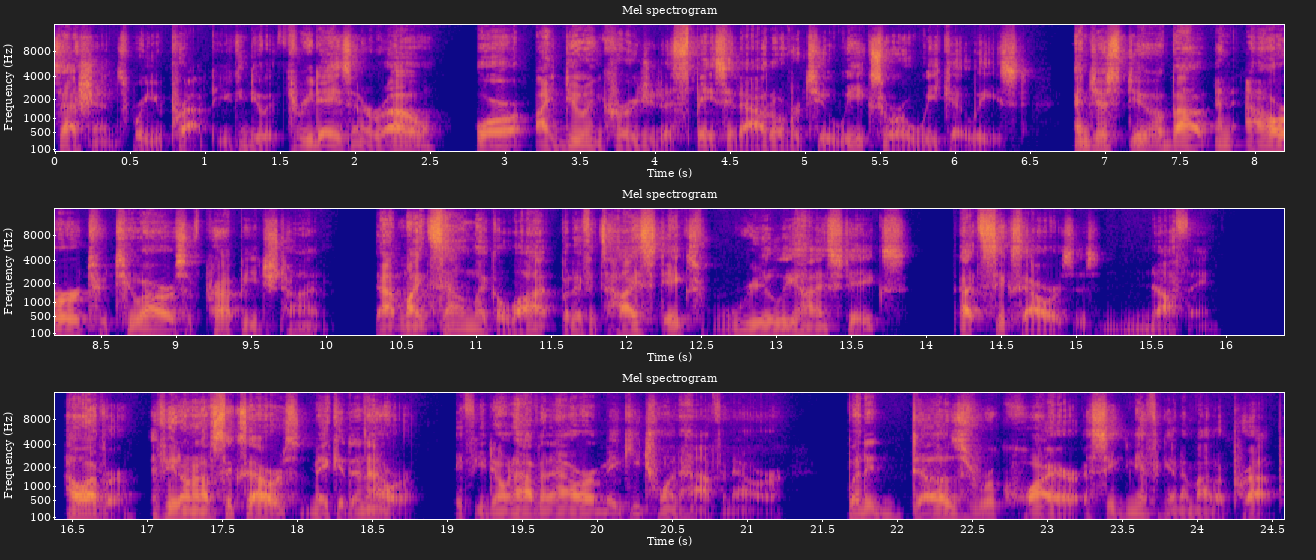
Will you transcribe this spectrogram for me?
sessions where you prep. You can do it three days in a row, or I do encourage you to space it out over two weeks or a week at least. And just do about an hour to two hours of prep each time. That might sound like a lot, but if it's high stakes, really high stakes, that six hours is nothing. However, if you don't have six hours, make it an hour. If you don't have an hour, make each one half an hour. But it does require a significant amount of prep.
